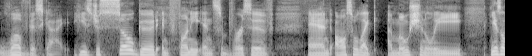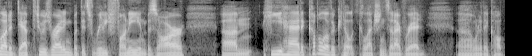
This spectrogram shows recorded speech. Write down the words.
love this guy. He's just so good and funny and subversive, and also like emotionally. He has a lot of depth to his writing, but it's really funny and bizarre. Um, he had a couple other collections that I've read. Uh, what are they called?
